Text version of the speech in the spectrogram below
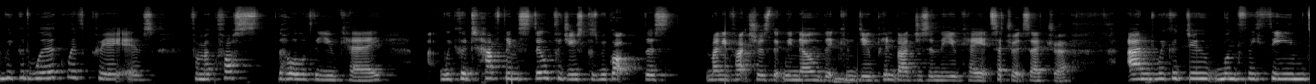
we could work with creatives from across the whole of the UK. We could have things still produced because we've got this manufacturers that we know that mm. can do pin badges in the UK, etc., etc. And we could do monthly themed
